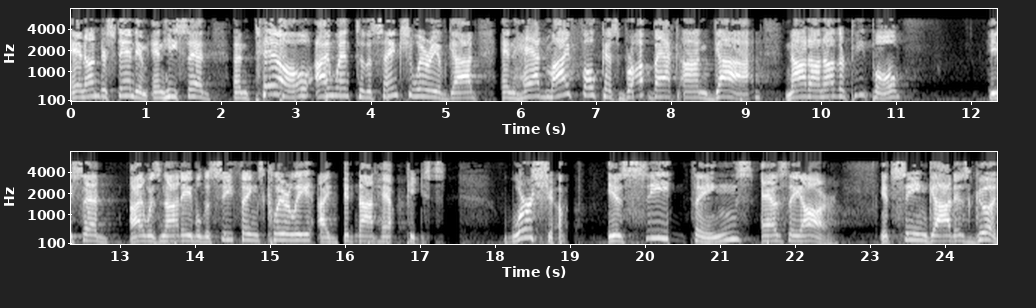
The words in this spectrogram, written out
and understand Him. And He said, until I went to the sanctuary of God and had my focus brought back on God, not on other people, He said, I was not able to see things clearly. I did not have peace. Worship is seeing things as they are. It's seeing God as good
